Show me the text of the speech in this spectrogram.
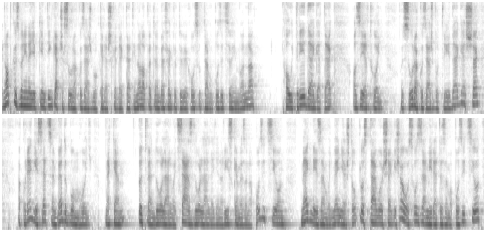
napközben én egyébként inkább csak szórakozásból kereskedek, tehát én alapvetően befektetővek hosszú távú pozícióim vannak. Ha úgy trédelgetek azért, hogy, hogy szórakozásból trédelgessek, akkor egész egyszerűen bedobom, hogy nekem 50 dollár vagy 100 dollár legyen a riszkem ezen a pozíción, megnézem, hogy mennyi a stop távolság, és ahhoz hozzáméretezem a pozíciót,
